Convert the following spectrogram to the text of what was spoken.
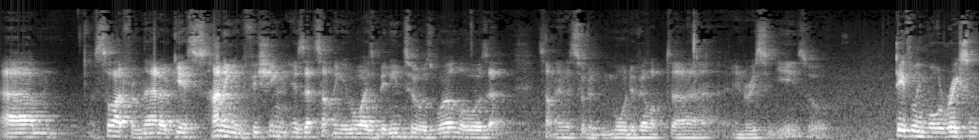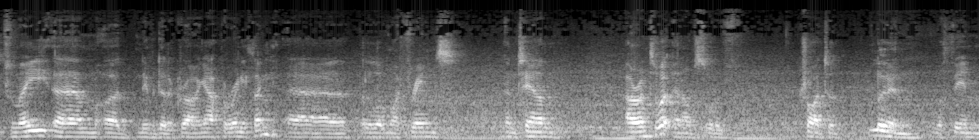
Um, aside from that, I guess hunting and fishing is that something you've always been into as well, or is that something that's sort of more developed uh, in recent years? Or Definitely more recent for me. Um, I never did it growing up or anything, uh, but a lot of my friends in town are into it, and I've sort of tried to learn with them.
